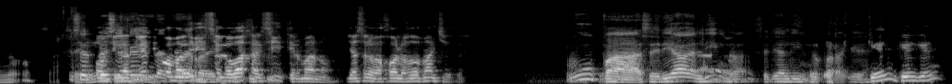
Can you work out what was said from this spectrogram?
¿No? O sea, es el. Si el Atlético Madrid se lo baja al City, hermano. Ya se lo bajó a los dos Manchester. Upa, sería lindo, ¿eh? sería lindo. ¿Para qué? ¿Quién? ¿Quién? ¿Quién?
